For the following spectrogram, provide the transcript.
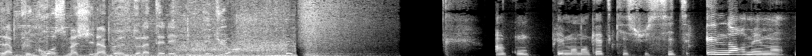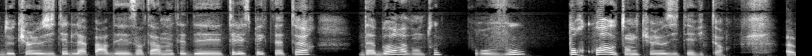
la plus grosse machine à buzz de la télé. C'est dur, hein Un complément d'enquête qui suscite énormément de curiosité de la part des internautes et des téléspectateurs. D'abord, avant tout, pour vous, pourquoi autant de curiosité, Victor? Euh,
